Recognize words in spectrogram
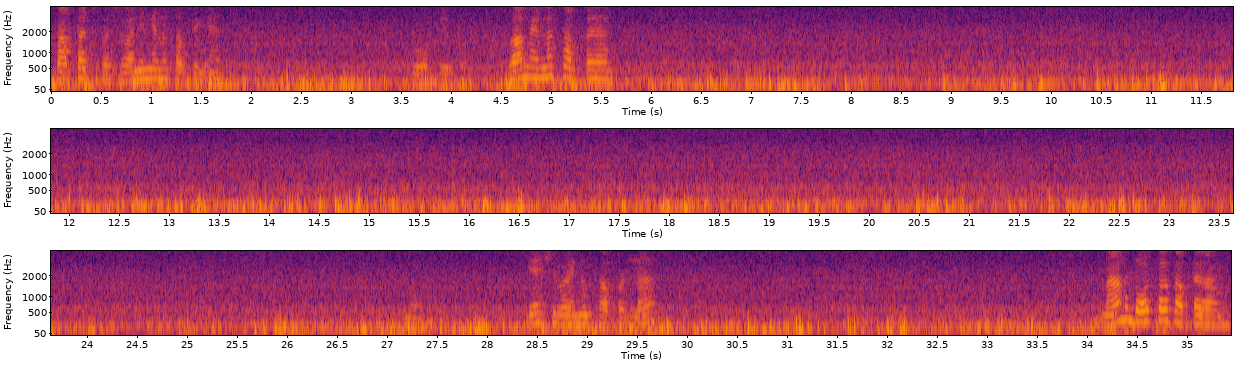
சாப்பிட்டாச்சு பசுவா நீங்கள் என்ன சாப்பிட்டீங்க? ஓகேப்பா ராம் என்ன சாப்பிட்ட? ஏன் சிவா இன்னும் சாப்பிடல? நானும் தோசை சாப்பிட்டேன். ராம்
